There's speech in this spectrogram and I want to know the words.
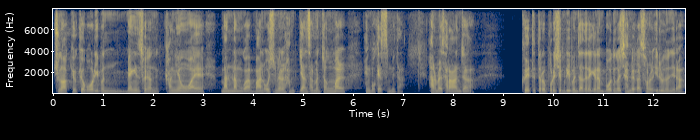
중학교 교복을 입은 맹인 소년 강영우와의 만남과 만 50년을 함께한 삶은 정말 행복했습니다. 하나님을 사랑하는 자, 그의 뜻대로 부르심을 입은 자들에게는 모든 것이 합력과 선을 이루느니라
